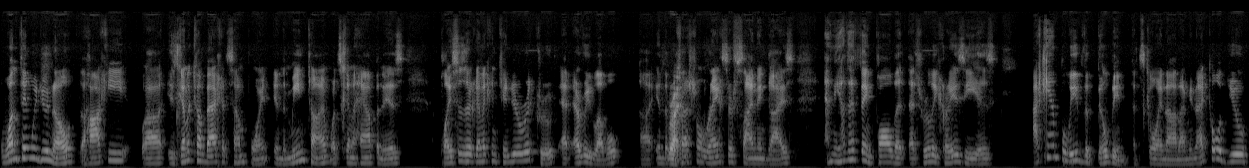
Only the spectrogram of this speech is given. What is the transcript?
one thing we do know the hockey uh, is going to come back at some point. In the meantime, what's going to happen is places are going to continue to recruit at every level. Uh, in the Right. professional ranks, they're signing guys. And the other thing, Paul, that, that's really crazy is I can't believe the building that's going on. I mean, I told you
